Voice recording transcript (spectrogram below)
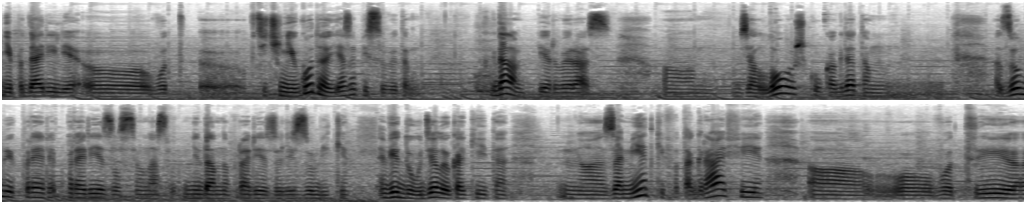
Мне подарили э, вот э, в течение года, я записываю там, когда там первый раз э, взял ложку, когда там зубик прорезался, у нас вот недавно прорезались зубики. Веду, делаю какие-то а, заметки, фотографии. А, вот, и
